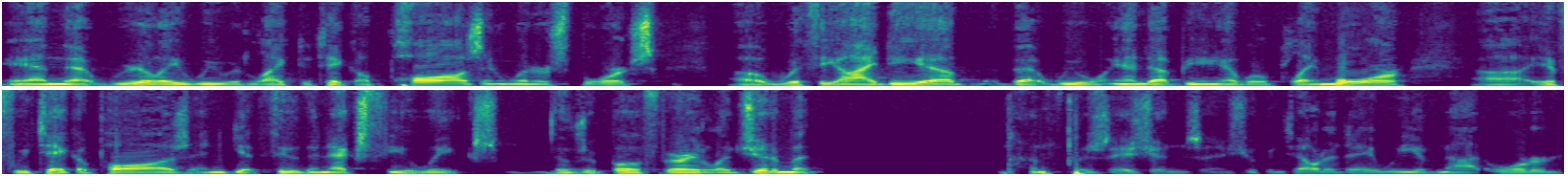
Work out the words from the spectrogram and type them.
And that really we would like to take a pause in winter sports uh, with the idea that we will end up being able to play more if we take a pause and get through the next few weeks. Those are both very legitimate positions. As you can tell today, we have not ordered,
